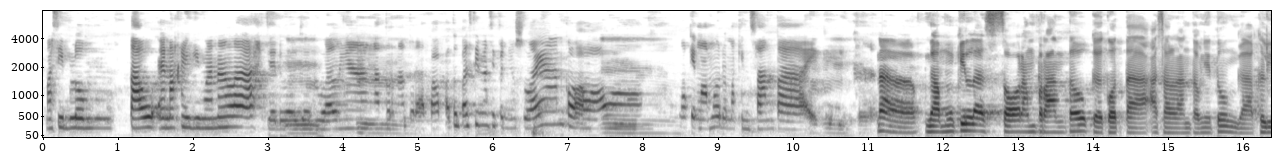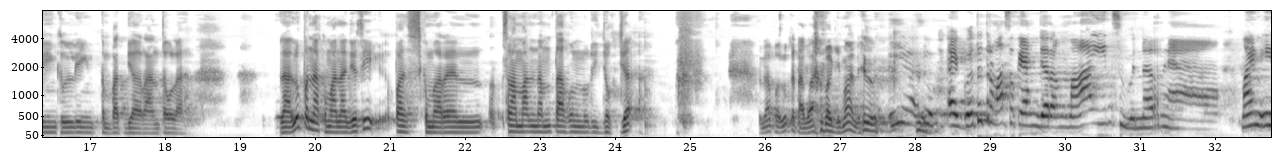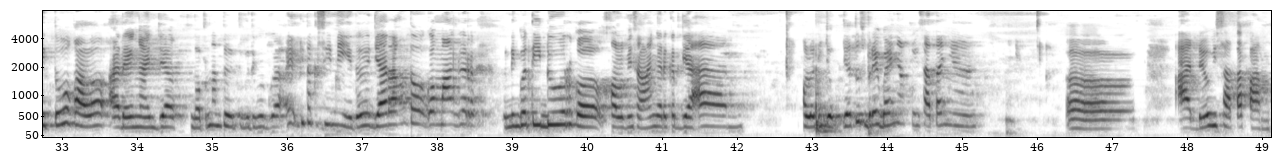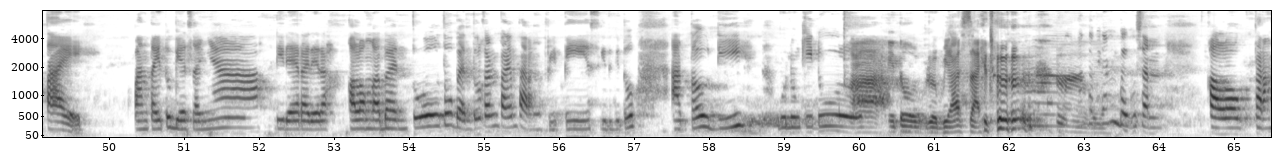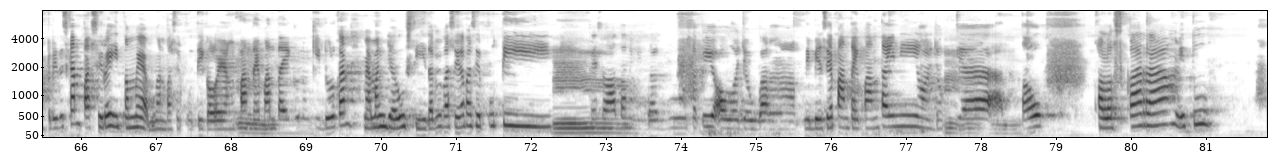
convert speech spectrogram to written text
Masih belum tahu enaknya gimana lah jadwal jadwalnya ngatur ngatur apa apa tuh pasti masih penyesuaian kalau awal makin lama udah makin santai gitu. Nah, nggak mungkin lah seorang perantau ke kota asal rantaunya itu nggak keliling-keliling tempat dia rantau lah. Nah, lu pernah ke mana aja sih pas kemarin selama enam tahun lu di Jogja? Kenapa lu ketawa apa gimana lu? Iya, aduh. Eh, gue tuh termasuk yang jarang main sebenarnya. Main itu kalau ada yang ngajak, nggak pernah tuh tiba-tiba gue, ayo kita ke sini itu jarang tuh. Gue mager, mending gue tidur kok. Kalau misalnya nggak ada kerjaan. Kalau di Jogja tuh sebenarnya banyak wisatanya. eh ada wisata pantai. Pantai itu biasanya di daerah-daerah kalau nggak Bantul tuh Bantul kan paling Parangtritis gitu-gitu atau di Gunung Kidul. Ah, itu udah biasa itu. Kan tapi kan bagusan kalau Parangtritis kan pasirnya hitam ya, bukan pasir putih. Kalau yang pantai-pantai Gunung Kidul kan memang jauh sih, tapi pasirnya pasir putih. Hmm. Kayak selatan lebih bagus, tapi ya Allah jauh banget. Nih biasanya pantai-pantai nih kalau Jogja atau kalau sekarang itu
